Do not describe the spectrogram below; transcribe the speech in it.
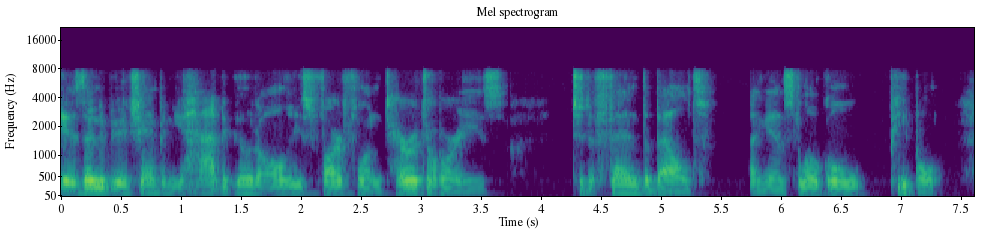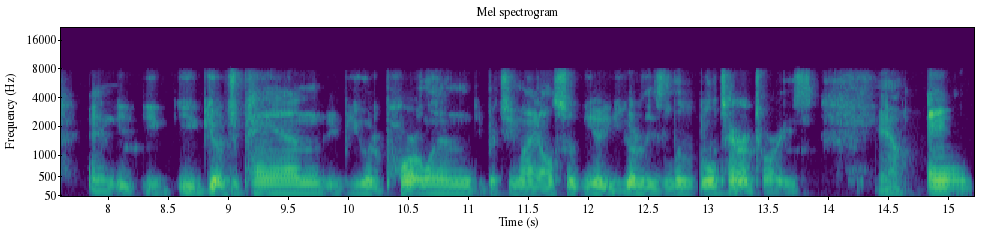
as NWA champion, you had to go to all these far flung territories to defend the belt against local people and you, you, you, go to Japan, you go to Portland, but you might also you know you go to these little territories. Yeah, and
